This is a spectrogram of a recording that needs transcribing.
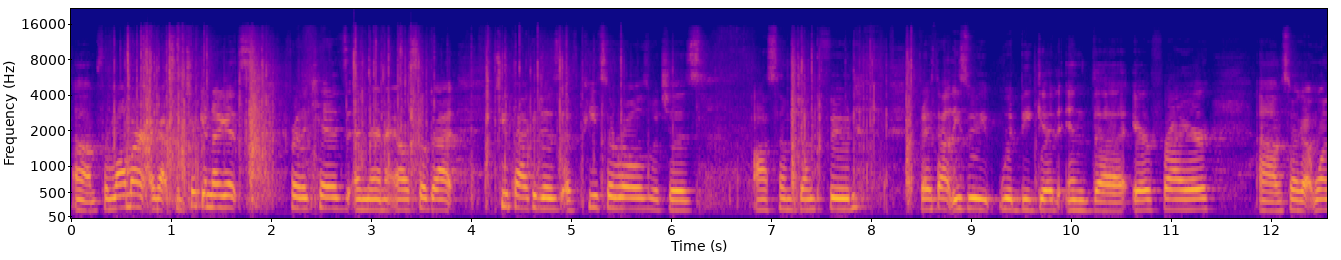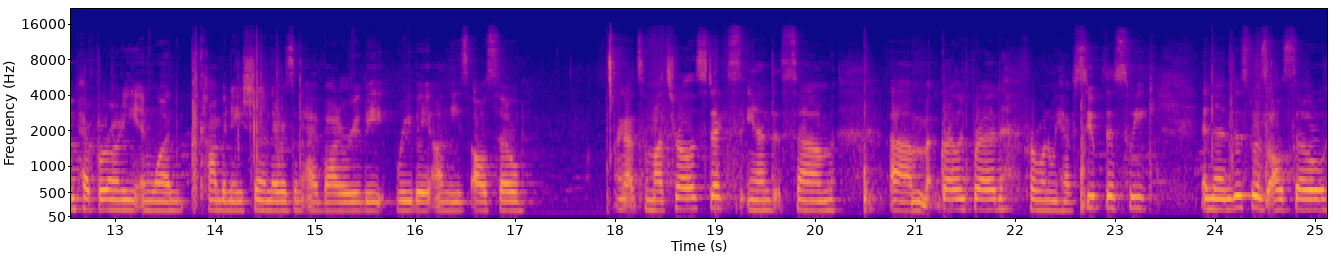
Um, from Walmart, I got some chicken nuggets for the kids, and then I also got two packages of pizza rolls, which is awesome junk food. But I thought these would, be good in the air fryer. Um, so I got one pepperoni and one combination. There was an i Ibotta rebate, rebate on these also. I got some mozzarella sticks and some um, garlic bread for when we have soup this week. And then this was also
